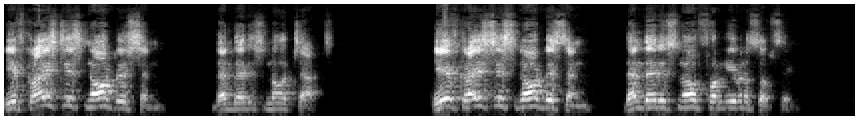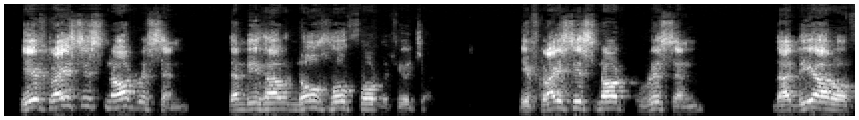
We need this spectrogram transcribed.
if Christ is not risen, then there is no church. If Christ is not risen, then there is no forgiveness of sin. If Christ is not risen, then we have no hope for the future. If Christ is not risen, that we are of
